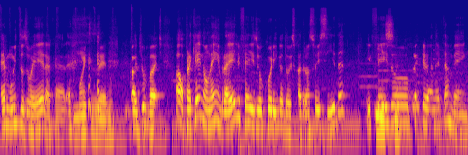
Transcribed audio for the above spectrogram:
É muito zoeira, cara. Muito zoeiro. Coadjuvante. Ó, pra quem não lembra, ele fez o Coringa do Esquadrão Suicida e fez Isso. o Blade Runner também.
